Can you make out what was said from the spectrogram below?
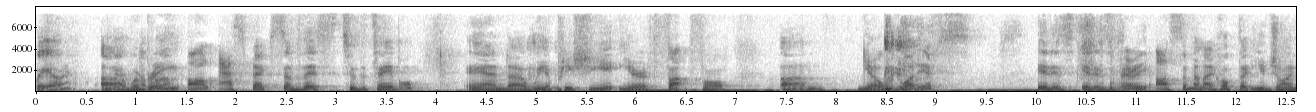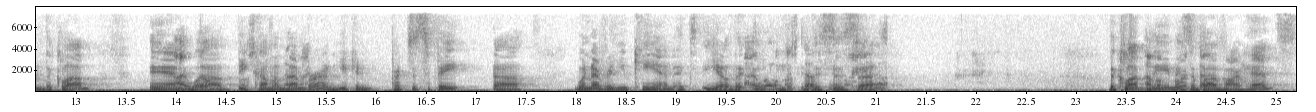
We are. uh, Yeah, we're no bringing problem. all aspects of this to the table and uh, we Mm-hmm. appreciate your thoughtful um, you know what ifs. It is it is very awesome and i hope that you join the club and uh, become a member and you can participate uh, whenever you can. It's you know the, I will, this is definitely, uh, the club I'm name is above our heads.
